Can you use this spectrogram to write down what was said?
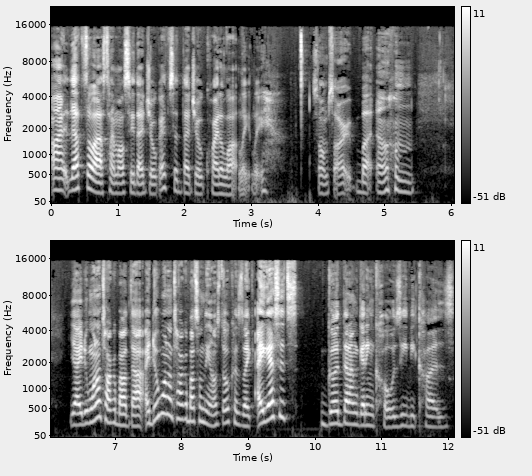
Uh, that's the last time I'll say that joke. I've said that joke quite a lot lately. So I'm sorry. But um yeah, I do want to talk about that. I do want to talk about something else though cuz like I guess it's good that I'm getting cozy because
